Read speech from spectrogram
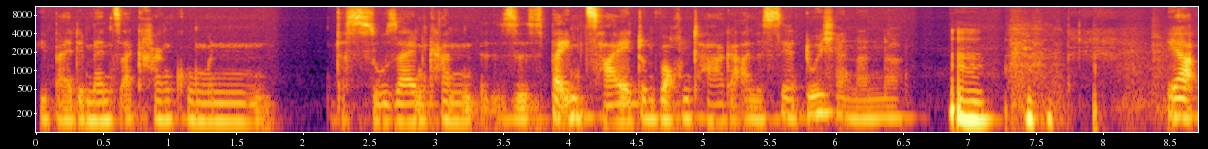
wie bei Demenzerkrankungen das so sein kann. Es ist bei ihm Zeit und Wochentage alles sehr durcheinander. Mhm. Ja.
